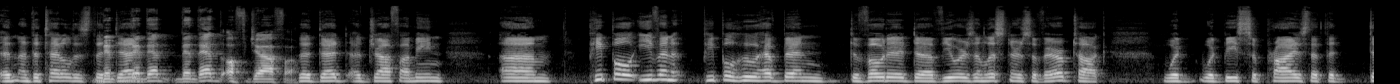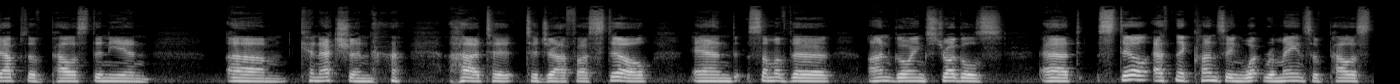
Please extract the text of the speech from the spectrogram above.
and and the title is the, The, dead the dead, the dead of Jaffa. the dead of Jaffa. I mean, um, people, even people who have been devoted uh, viewers and listeners of Arab Talk, would would be surprised at the depth of Palestinian um, connection uh, to to Jaffa still, and some of the ongoing struggles at still ethnic cleansing what remains of Palis-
